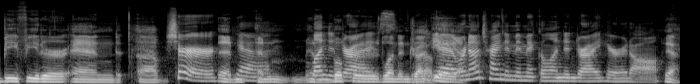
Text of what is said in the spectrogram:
Beefeater and uh, Sure. and, yeah. and you London Booker's dries. London Dry. Yeah, we're not trying to mimic a London Dry here at all. Yeah.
